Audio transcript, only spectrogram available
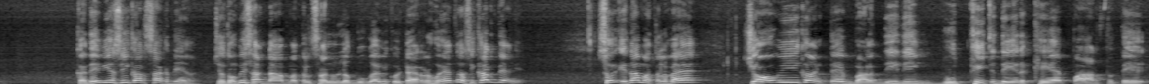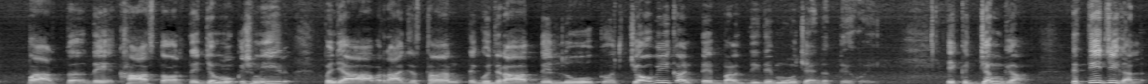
ਕਦੇ ਵੀ ਅਸੀਂ ਕਰ ਸਕਦੇ ਹਾਂ। ਜਦੋਂ ਵੀ ਸਾਡਾ ਮਤਲਬ ਸਾਨੂੰ ਲੱਗੂਗਾ ਵੀ ਕੋਈ ਟੈਰਰ ਹੋਇਆ ਤਾਂ ਅਸੀਂ ਕਰ ਦਿਆਂਗੇ। ਸੋ ਇਹਦਾ ਮਤਲਬ ਹੈ 24 ਘੰਟੇ ਬਲਦੀ ਦੀ ਬੂਥੀ ਚ ਦੇ ਰੱਖੇ ਹੈ ਭਾਰਤ ਤੇ, ਭਾਰਤ ਦੇ ਖਾਸ ਤੌਰ ਤੇ ਜੰਮੂ ਕਸ਼ਮੀਰ, ਪੰਜਾਬ, ਰਾਜਸਥਾਨ ਤੇ ਗੁਜਰਾਤ ਦੇ ਲੋਕ 24 ਘੰਟੇ ਬਲਦੀ ਦੇ ਮੂੰਹ ਚ ਐ ਦਿੱਤੇ ਹੋਏ। ਇੱਕ ਜੰਗਾ ਤੇ ਤੀਜੀ ਗੱਲ,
